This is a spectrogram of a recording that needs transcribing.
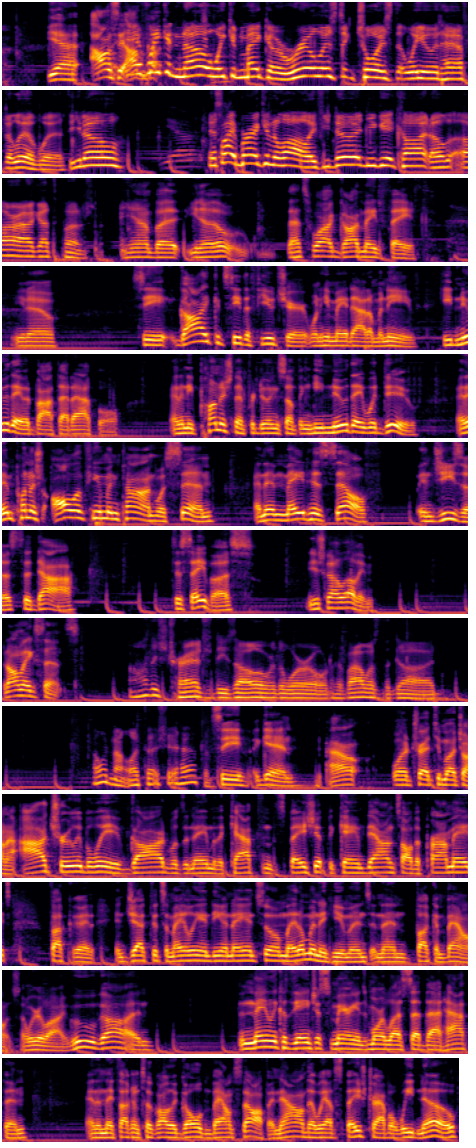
yeah, honestly, I'm, if we could know, we could make a realistic choice that we would have to live with. You know, yeah, it's like breaking the law. If you do it and you get caught, oh, all right, I got the punishment. yeah, but you know, that's why God made faith. You know, see, God could see the future when He made Adam and Eve. He knew they would bite that apple, and then He punished them for doing something He knew they would do, and then punished all of humankind with sin, and then made Himself in Jesus to die to save us. You just gotta love Him. It all makes sense. all these tragedies all over the world. If I was the god, I would not let that shit happen. See, again, I don't want to tread too much on it. I truly believe God was the name of the captain of the spaceship that came down, saw the primates, fucking injected some alien DNA into them, made them into humans, and then fucking bounced. And we were like, ooh, God. And mainly because the ancient Sumerians more or less said that happened. And then they fucking took all the gold and bounced off. And now that we have space travel, we know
